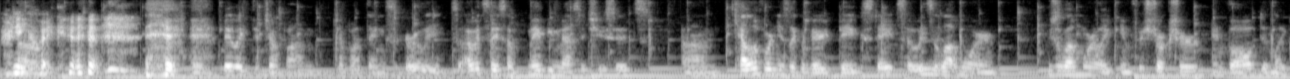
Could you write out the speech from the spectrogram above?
Pretty um, quick. they like to jump on jump on things early, so I would say some maybe Massachusetts. Um, California is like a very big state, so it's a lot more. There's a lot more like infrastructure involved in like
